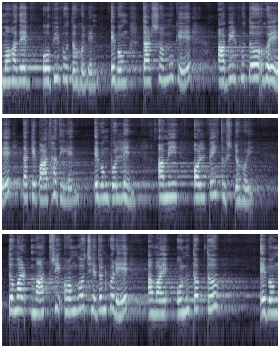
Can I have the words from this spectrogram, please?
মহাদেব অভিভূত হলেন এবং তার সম্মুখে আবির্ভূত হয়ে তাকে বাধা দিলেন এবং বললেন, আমি অল্পেই তুষ্ট হই। তোমার মাতৃ অঙ্গ ছেদন করে আমায় অনুতপ্ত এবং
